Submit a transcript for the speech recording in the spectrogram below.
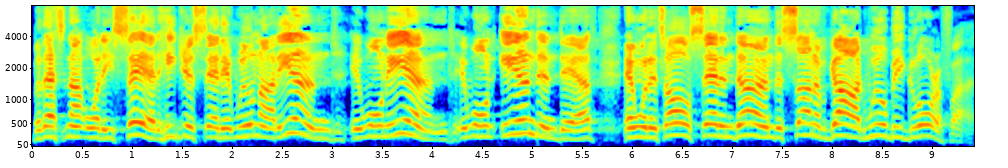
But that's not what he said. He just said it will not end. It won't end. It won't end in death. And when it's all said and done, the Son of God will be glorified.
